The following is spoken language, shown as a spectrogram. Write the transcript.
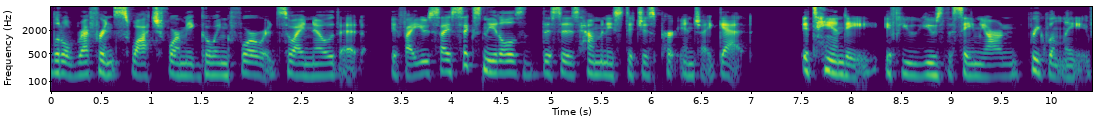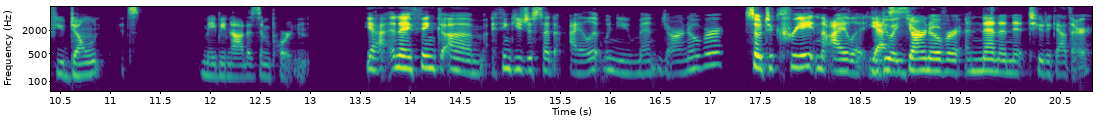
little reference swatch for me going forward. So I know that if I use size six needles, this is how many stitches per inch I get. It's handy if you use the same yarn frequently. If you don't, it's maybe not as important. Yeah, and I think um I think you just said eyelet when you meant yarn over. So to create an eyelet, you yes. do a yarn over and then a knit two together.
